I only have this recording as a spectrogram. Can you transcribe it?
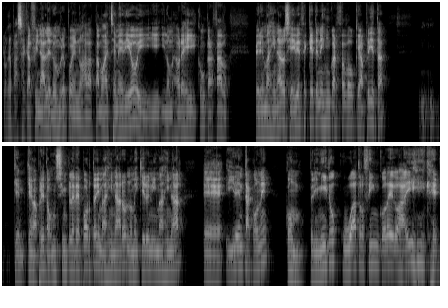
Lo que pasa es que al final el hombre pues nos adaptamos a este medio y, lo mejor es ir con calzado. Pero imaginaros, si hay veces que tenéis un calzado que aprieta, que, me aprieta un simple deporte, imaginaros, no me quiero ni imaginar eh, ir en tacones comprimido, cuatro o cinco dedos ahí, que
